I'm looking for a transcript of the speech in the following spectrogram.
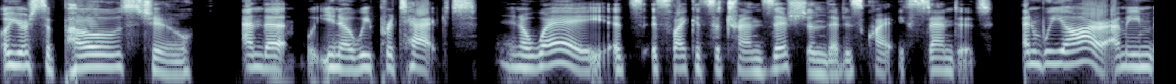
or you're supposed to. And that, you know, we protect in a way, it's it's like it's a transition that is quite extended. And we are. I mean,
